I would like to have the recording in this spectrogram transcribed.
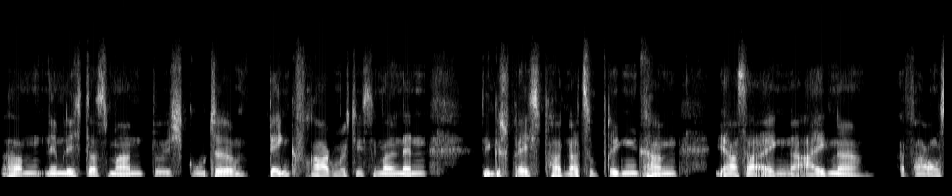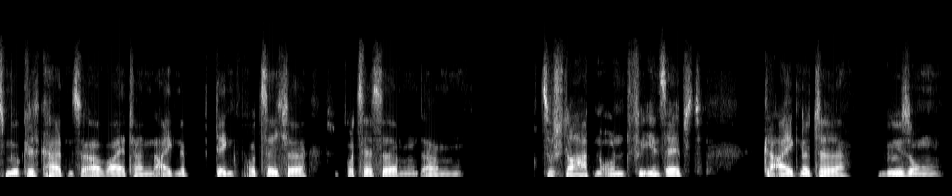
ähm, nämlich dass man durch gute Denkfragen, möchte ich sie mal nennen, den Gesprächspartner zu bringen kann, ja, seine eigene, eigene Erfahrungsmöglichkeiten zu erweitern, eigene Denkprozesse Prozesse, ähm, zu starten und für ihn selbst geeignete Lösungen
